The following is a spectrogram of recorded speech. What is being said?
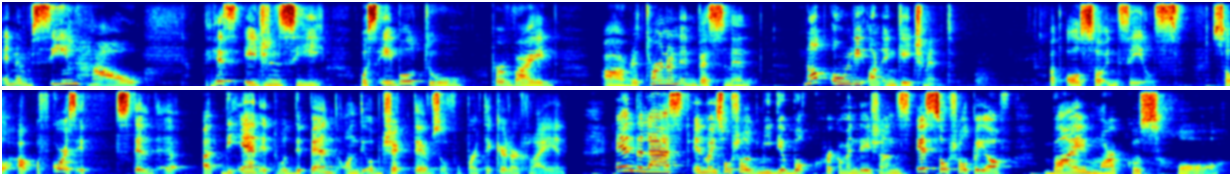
and I've seen how his agency was able to provide uh, return on investment not only on engagement but also in sales. So, uh, of course, it still uh, at the end it would depend on the objectives of a particular client. And the last in my social media book recommendations is social payoff by marcus ho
